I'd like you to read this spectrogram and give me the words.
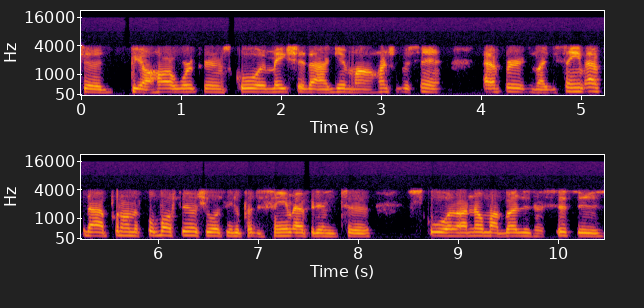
to be a hard worker in school and make sure that I give my 100% effort, like the same effort I put on the football field. She wants me to put the same effort into school. And I know my brothers and sisters,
